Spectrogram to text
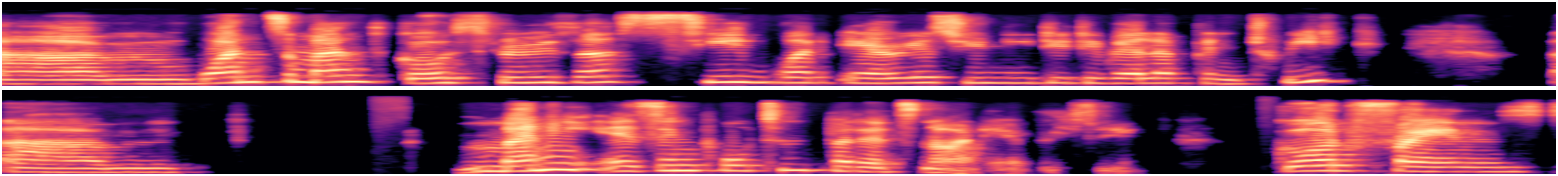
Um, once a month, go through this, see what areas you need to develop and tweak. Um, money is important, but it's not everything. Good friends,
